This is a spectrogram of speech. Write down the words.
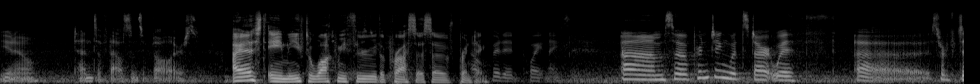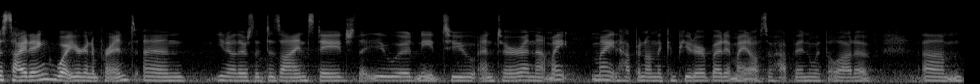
you know, tens of thousands of dollars. I asked Amy to walk me through the process of printing. Outfitted quite nicely. Um, so printing would start with uh, sort of deciding what you're going to print, and you know there's a design stage that you would need to enter, and that might might happen on the computer, but it might also happen with a lot of um,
